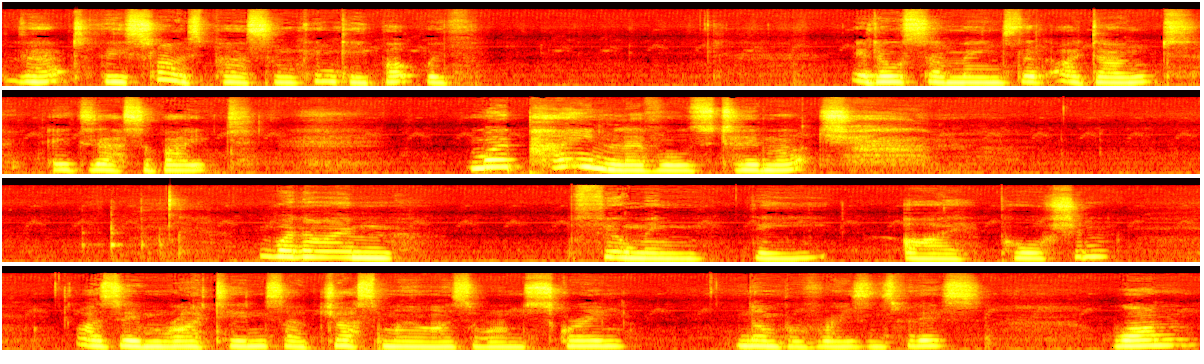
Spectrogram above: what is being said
that the slowest person can keep up with. It also means that I don't exacerbate my pain levels too much. When I'm filming the eye portion, I zoom right in so just my eyes are on screen. Number of reasons for this. One,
